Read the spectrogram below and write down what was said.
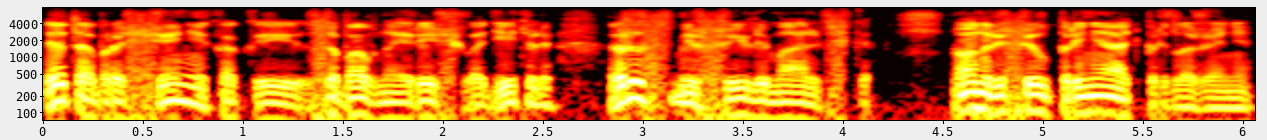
Это обращение, как и забавная речь водителя, рассмешили мальчика. Он решил принять предложение.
